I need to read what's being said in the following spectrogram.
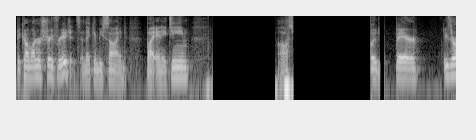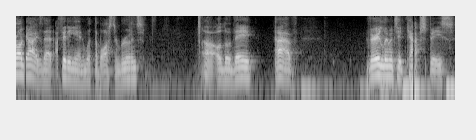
become unrestricted free agents and they can be signed by any team. Uh, Bear, these are all guys that are fitting in with the Boston Bruins. Uh, although they have very limited cap space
